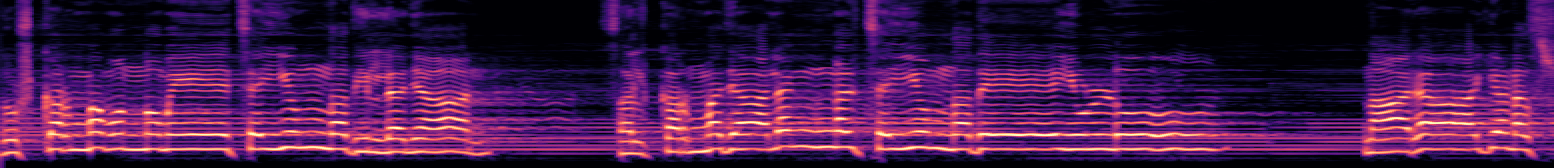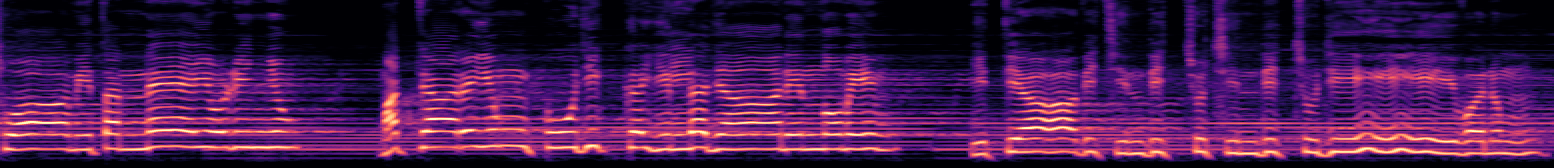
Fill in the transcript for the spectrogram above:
ദുഷ്കർമ്മമൊന്നുമേ ചെയ്യുന്നതില്ല ഞാൻ. സൽക്കർമ്മജാലങ്ങൾ ചെയ്യുന്നതേയുള്ളൂ. നാരായണസ്വാമി തന്നെയൊഴിഞ്ഞു മറ്റാരെയും പൂജിക്കയില്ല ഞാൻ എന്നുമേ ഇത്യാദി ചിന്തിച്ചു ചിന്തിച്ചു ജീവനും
